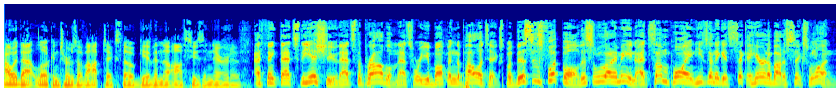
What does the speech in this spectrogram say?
How would that look in terms of optics, though, given the offseason narrative? I think that's the issue. That's the problem. That's where you bump into politics. But this is football. This is what I mean. At some point, he's going to get sick of hearing about a 6-1.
